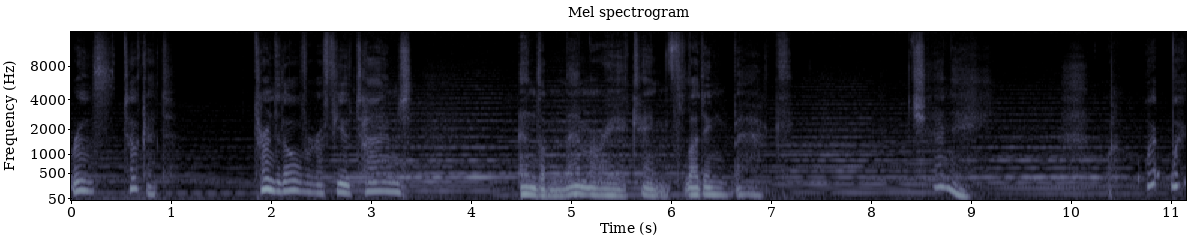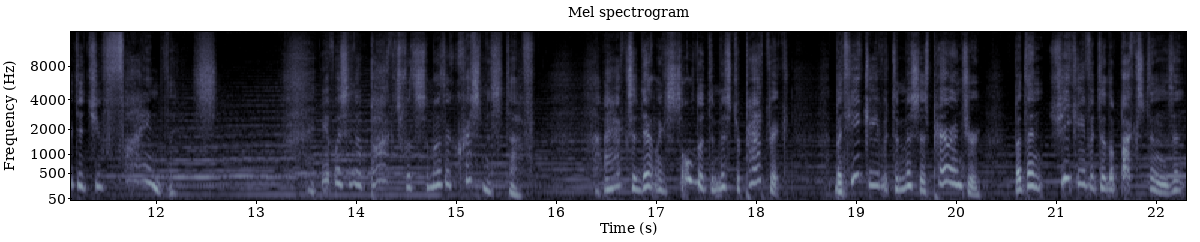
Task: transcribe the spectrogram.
Ruth took it, turned it over a few times, and the memory came flooding back. Jenny, where, where did you find this? It was in a box with some other Christmas stuff. I accidentally sold it to Mr. Patrick, but he gave it to Mrs. Peringer. But then she gave it to the Buxtons, and,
